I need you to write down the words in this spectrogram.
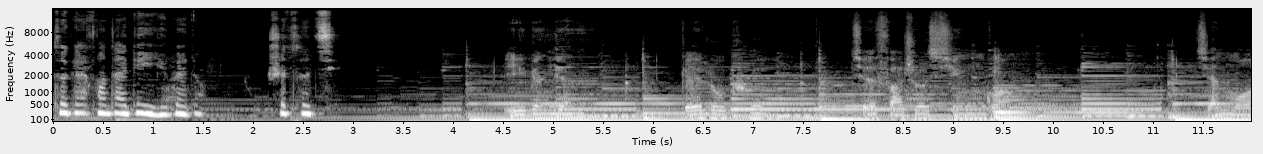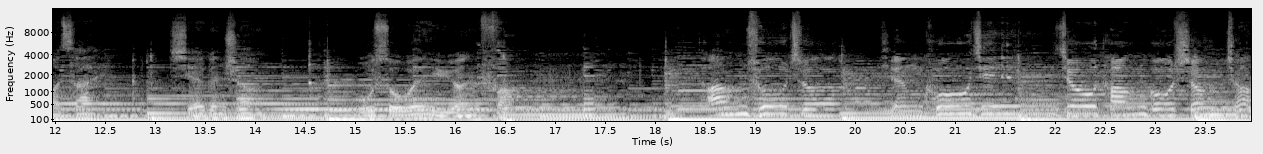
最该放在第一位的，是自己。一根烟，给路客。揭发着星光，缄默在鞋跟上，无所谓远方。趟出这片枯寂，就趟过生长。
